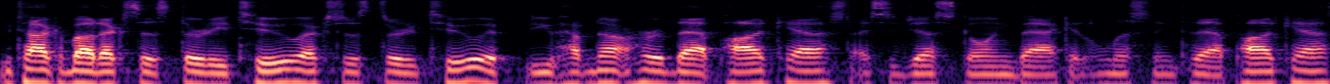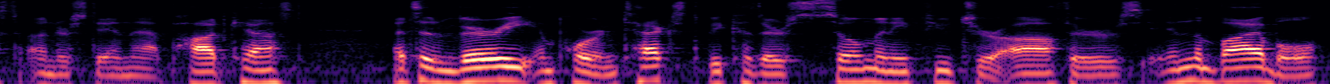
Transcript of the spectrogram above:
We talk about Exodus 32. Exodus 32, if you have not heard that podcast, I suggest going back and listening to that podcast, understand that podcast. That's a very important text because there's so many future authors in the Bible,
